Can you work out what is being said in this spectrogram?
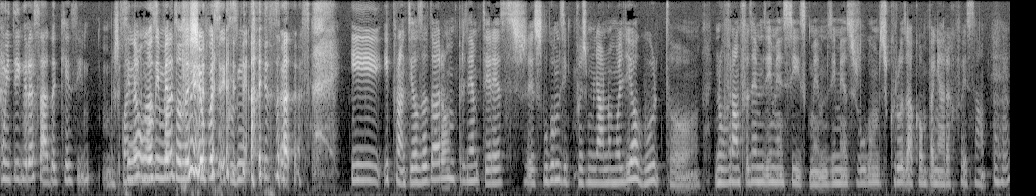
muito engraçada, que é assim, mas quando Senão é o alimento não nasceu para ser cozinhado. Exato. E, e, pronto, eles adoram, por exemplo, ter esses, esses legumes e depois molhar no molho de iogurte. Ou, no verão fazemos imenso isso, comemos imensos legumes crus a acompanhar a refeição. Uhum.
